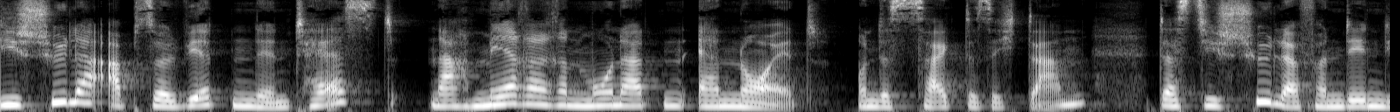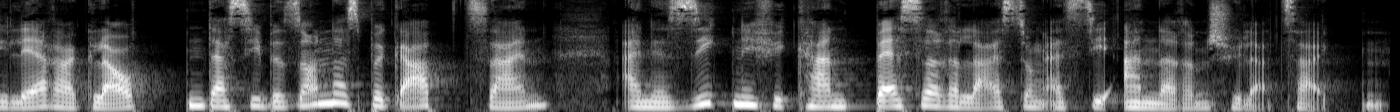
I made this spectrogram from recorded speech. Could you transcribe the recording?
Die Schüler absolvierten den Test nach mehreren Monaten erneut und es zeigte sich dann, dass die Schüler, von denen die Lehrer glaubten, dass sie besonders begabt seien, eine signifikant bessere Leistung als die anderen Schüler zeigten.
